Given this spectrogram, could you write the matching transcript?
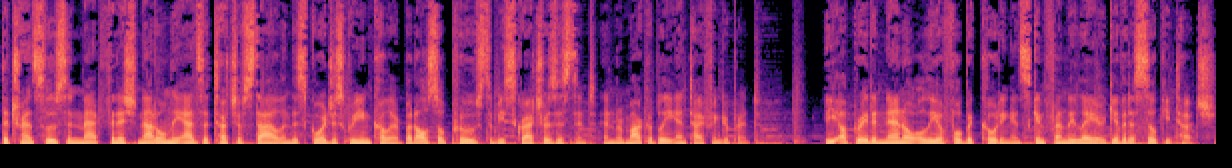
The translucent matte finish not only adds a touch of style in this gorgeous green color but also proves to be scratch resistant and remarkably anti fingerprint. The upgraded nano oleophobic coating and skin friendly layer give it a silky touch,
